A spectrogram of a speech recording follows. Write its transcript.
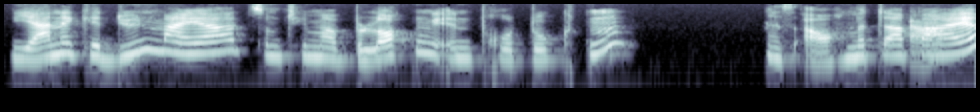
Janneke Dünmeier zum Thema Blocken in Produkten ist auch mit dabei. Ja.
